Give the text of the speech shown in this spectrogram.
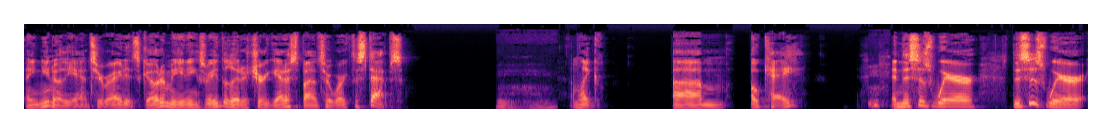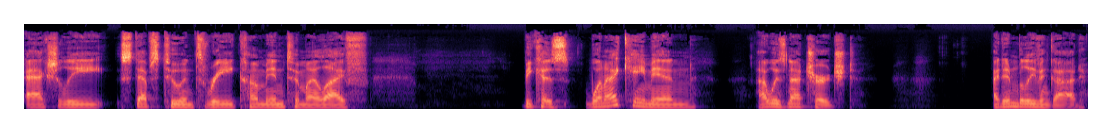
and you know the answer, right? It's go to meetings, read the literature, get a sponsor, work the steps. Mm-hmm. I'm like, um, okay. And this is where this is where actually steps two and three come into my life. Because when I came in, I was not churched. I didn't believe in God.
